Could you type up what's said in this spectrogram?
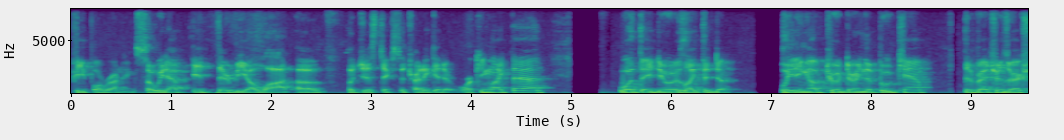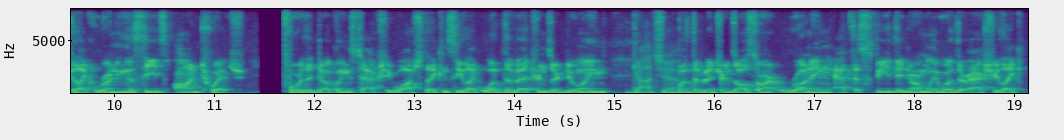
people running. So we'd have it there'd be a lot of logistics to try to get it working like that. What they do is like the leading up to it during the boot camp, the veterans are actually like running the seeds on Twitch for the ducklings to actually watch so they can see like what the veterans are doing. Gotcha. But the veterans also aren't running at the speed they normally would. They're actually like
